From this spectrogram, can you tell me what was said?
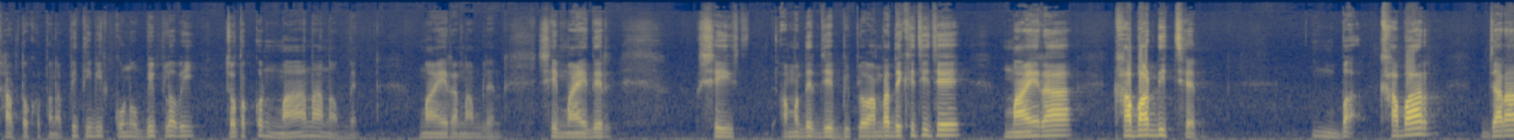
সার্থক হতো না। পৃথিবীর কোনো বিপ্লবেই যতক্ষণ মা না নামবেন, মায়েরা নামলেন, সেই মায়েদের, সেই আমাদের যে বিপ্লব, আমরা দেখেছি যে মায়েরা খাবার দিচ্ছেন, বা খাবার যারা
